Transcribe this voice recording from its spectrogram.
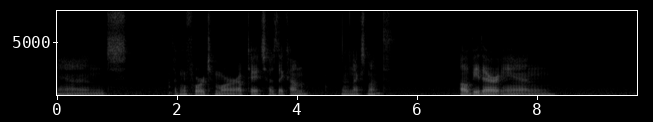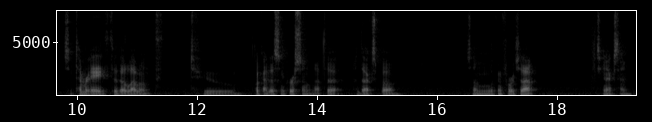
And looking forward to more updates as they come in the next month. I'll be there in September 8th through the 11th to look at this in person at the, at the expo. So I'm looking forward to that. See you next time.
